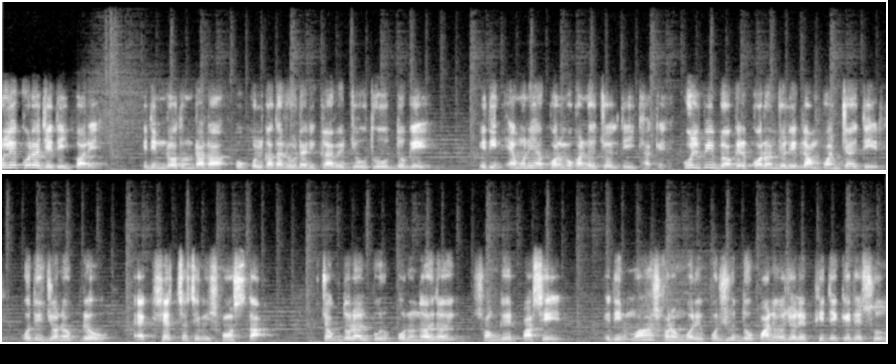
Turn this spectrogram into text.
উল্লেখ করা যেতেই পারে। এদিন রতন টাটা ও কলকাতা রোটারি ক্লাবের যৌথ উদ্যোগে এদিন এমনই এক কর্মকাণ্ড চলতেই থাকে। কুলপি ব্লকের করঞ্জলি গ্রাম পঞ্চায়েতের অতি জনপ্রিয় এক স্বেচ্ছাসেবী সংস্থা, চকদোলালপুর অরুণোদয় সংঘের পাশে এদিন মহাসড়ম্বরে পরিশুদ্ধ পানীয় জলের ফিতে কেটে শুভ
